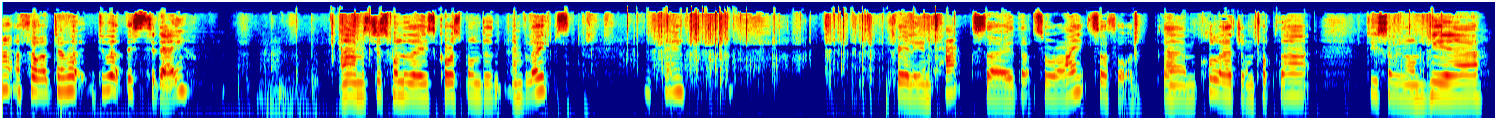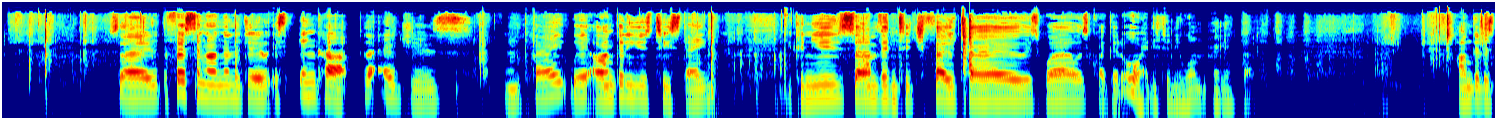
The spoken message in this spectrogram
Right, I thought I'd do, it, do up this today. Um, it's just one of those correspondent envelopes. Okay. Fairly intact, so that's all right. So I thought I'd um, collage on top of that. Do something on here. So the first thing I'm going to do is ink up the edges. Okay, We're, I'm going to use tea stain. You can use um, vintage photo as well. It's quite good. Or anything you want, really. But I'm going to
